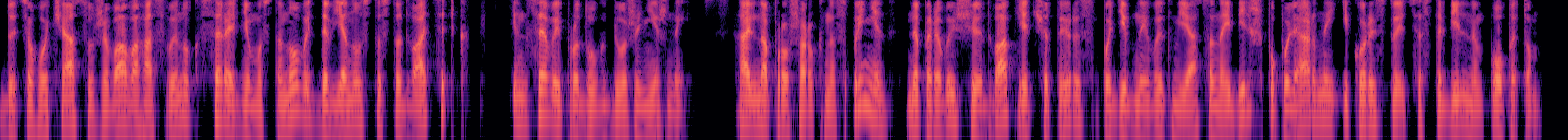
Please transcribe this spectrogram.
до цього часу жива вага свинок в середньому становить 90-120 к. Кінцевий продукт дуже ніжний. Гальна прошарок на спині не перевищує 2-5-4 подібний вид м'яса найбільш популярний і користується стабільним попитом.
